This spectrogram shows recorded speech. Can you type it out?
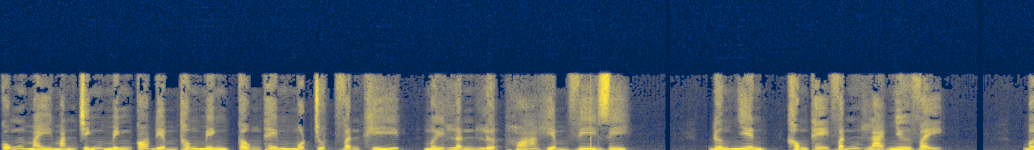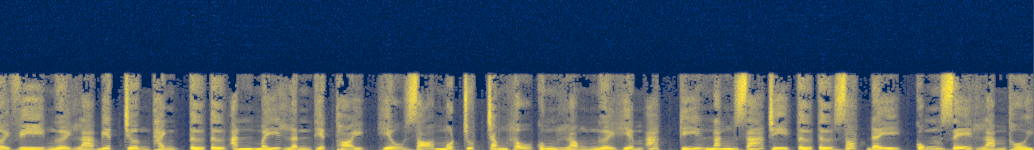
cũng may mắn chính mình có điểm thông minh cộng thêm một chút vận khí, mới lần lượt hóa hiểm vi di. Đương nhiên, không thể vẫn là như vậy. Bởi vì người là biết trưởng thành từ từ ăn mấy lần thiệt thòi, hiểu rõ một chút trong hậu cung lòng người hiểm ác, kỹ năng giá trị từ từ rót đầy, cũng dễ làm thôi.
